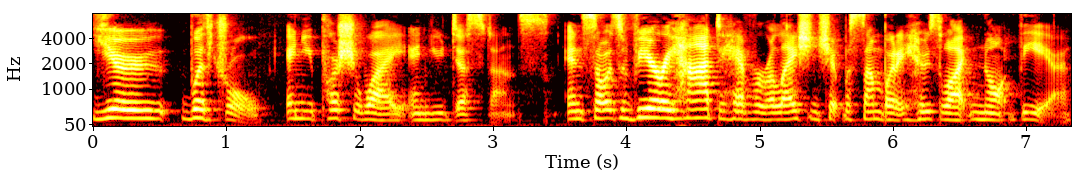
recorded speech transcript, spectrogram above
you withdraw and you push away and you distance. And so it's very hard to have a relationship with somebody who's like not there.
